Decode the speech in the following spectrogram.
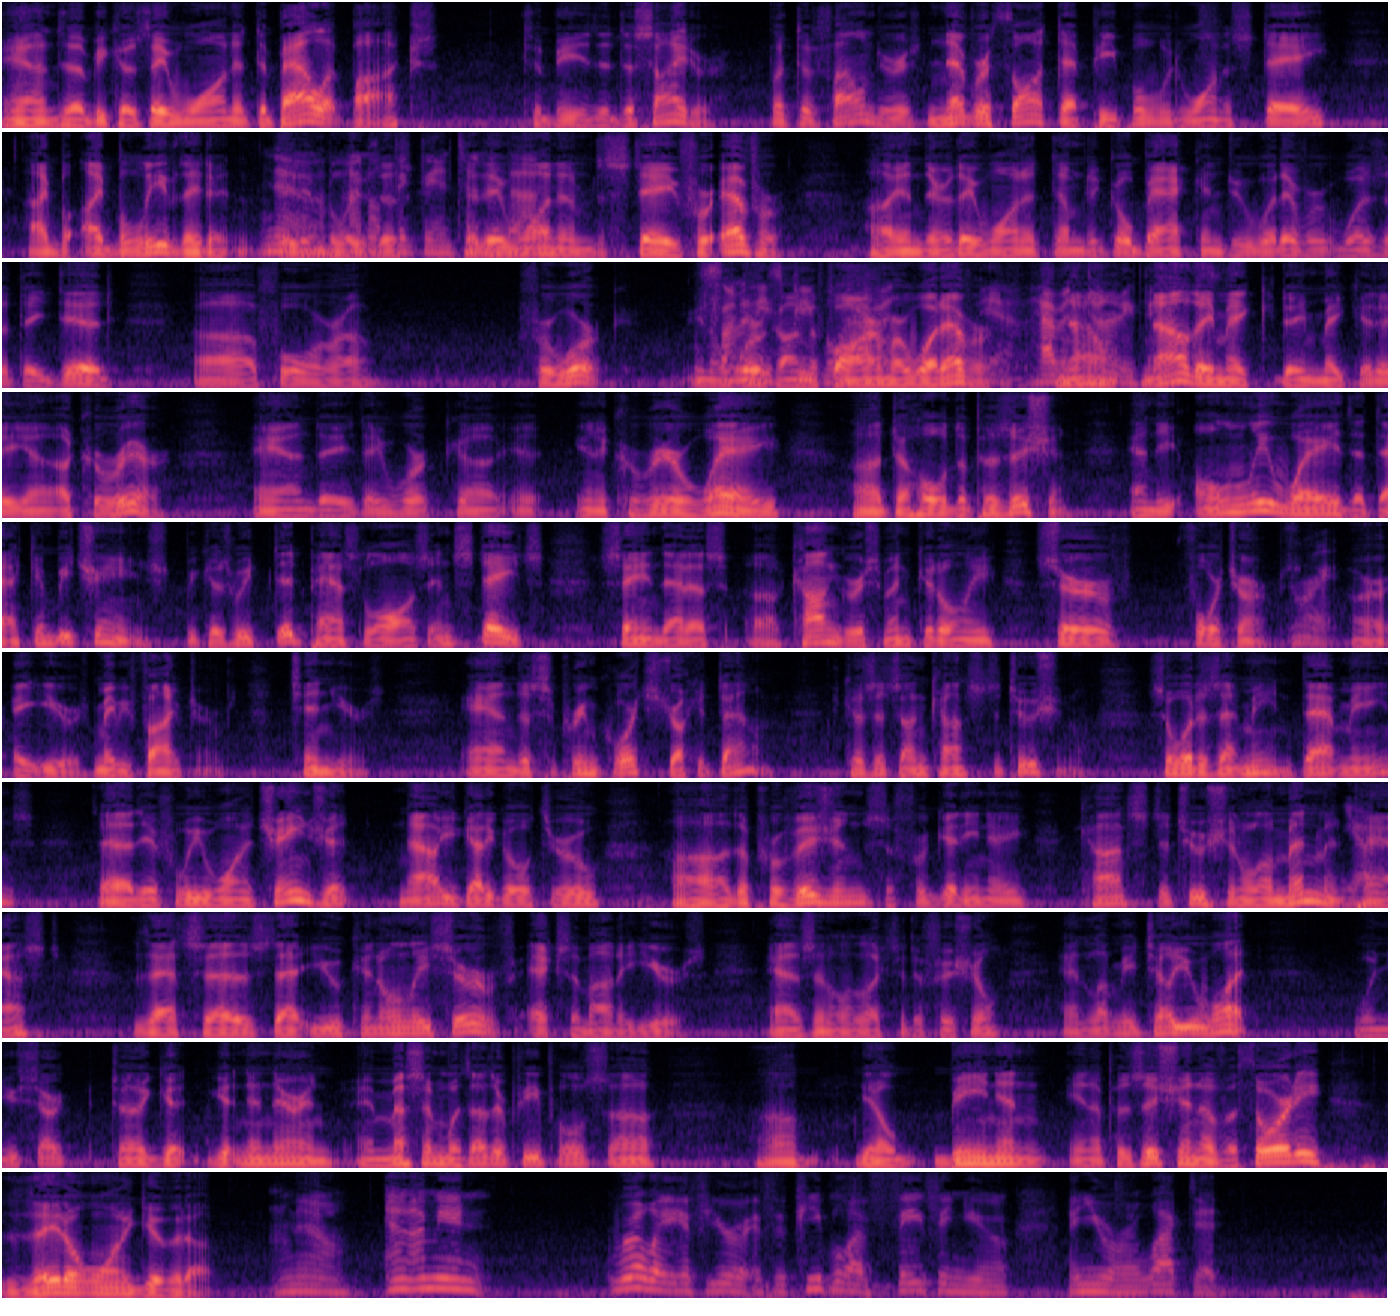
And uh, because they wanted the ballot box to be the decider. But the founders never thought that people would want to stay. I, b- I believe they didn't. they didn't believe this. they that they that. want them to stay forever uh, in there. They wanted them to go back and do whatever it was that they did uh, for uh, for work. You know, Some work on the farm or whatever. yeah, haven't now, done anything now they make they make it a uh, a career, and they they work uh, in a career way uh, to hold the position. And the only way that that can be changed, because we did pass laws in states saying that a congressman could only serve four terms, Right. or eight years, maybe five terms, ten years, and the Supreme Court struck it down because it's unconstitutional. So what does that mean? That means that if we want to change it, now you got to go through uh, the provisions for getting a constitutional amendment Yep. passed that says that you can only serve X amount of years as an elected official. And let me tell you what, when you start to get getting in there and, and messing with other people's, uh, uh, you know, being in in a position of authority, they don't want to give it up. No, and I mean, really, if you're if the people have faith in you and you are elected,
